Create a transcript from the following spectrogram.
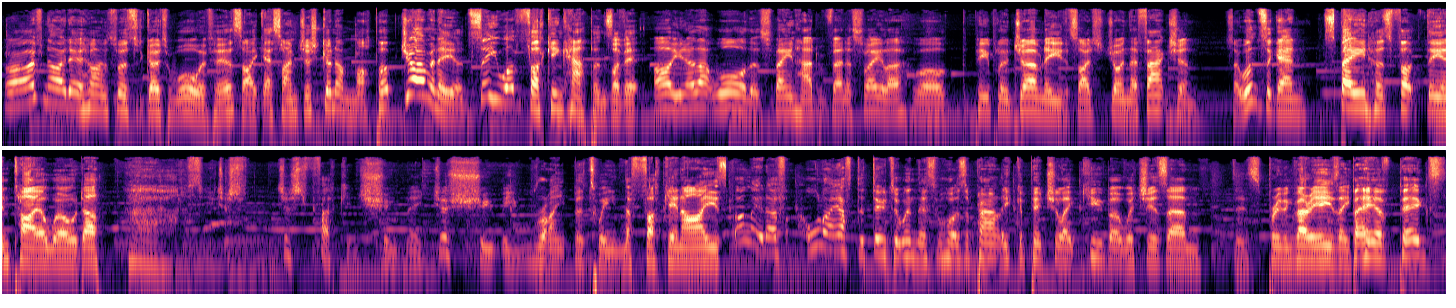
Well, I've no idea who I'm supposed to go to war with here, so I guess I'm just gonna mop up Germany and see what fucking happens of it. Oh, you know that war that Spain had with Venezuela? Well, the people in Germany decided to join their faction. So once again, Spain has fucked the entire world up. Just fucking shoot me. Just shoot me right between the fucking eyes. Funnily enough, all I have to do to win this war is apparently capitulate Cuba, which is, um, is proving very easy. Bay of Pigs?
